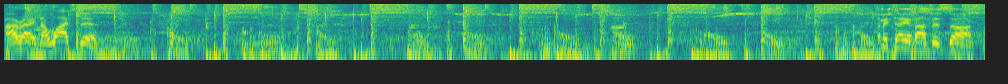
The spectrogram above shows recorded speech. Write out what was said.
All right, now watch this. Let me tell you about this song.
